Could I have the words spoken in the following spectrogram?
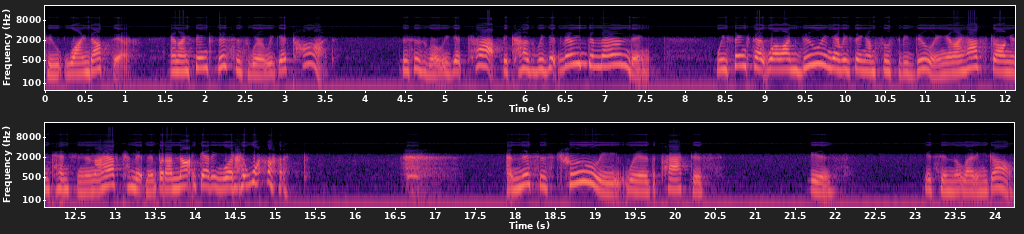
to wind up there. And I think this is where we get caught. This is where we get trapped because we get very demanding. We think that, well, I'm doing everything I'm supposed to be doing and I have strong intention and I have commitment, but I'm not getting what I want. And this is truly where the practice is. It's in the letting go.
